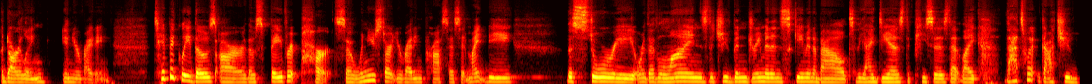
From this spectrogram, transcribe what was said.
a darling in your writing? Typically, those are those favorite parts. So, when you start your writing process, it might be the story or the lines that you've been dreaming and scheming about, the ideas, the pieces that, like, that's what got you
